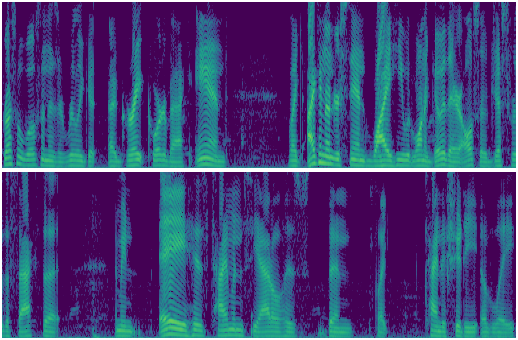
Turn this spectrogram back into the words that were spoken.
Russell Wilson is a really good, a great quarterback, and like I can understand why he would want to go there. Also, just for the fact that, I mean, a his time in Seattle has been like kind of shitty of late.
